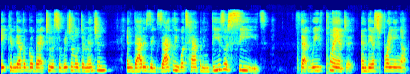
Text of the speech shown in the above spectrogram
it can never go back to its original dimension. And that is exactly what's happening. These are seeds that we've planted and they're springing up.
